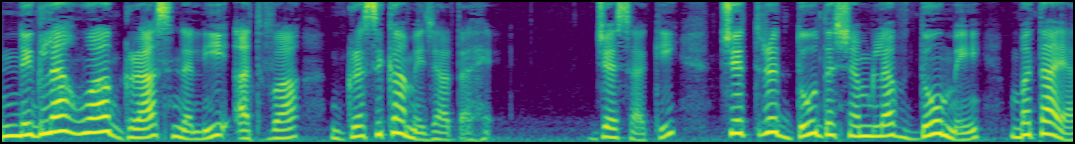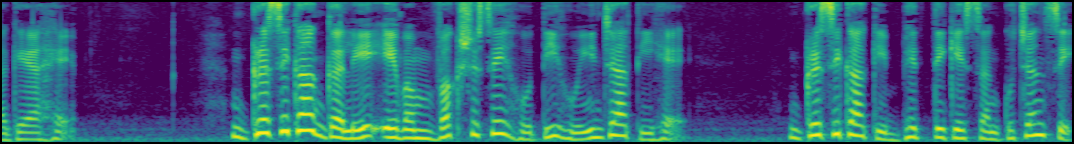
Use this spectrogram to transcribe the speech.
निगला हुआ ग्रास नली अथवा ग्रसिका में जाता है, जैसा कि चित्र दो दशमलव दो में बताया गया है। ग्रसिका गले एवं वक्ष से होती हुई जाती है। ग्रसिका की भित्ति के संकुचन से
